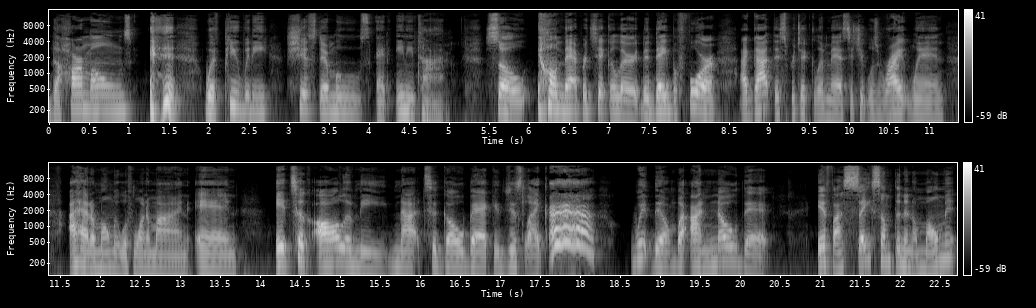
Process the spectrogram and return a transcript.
the hormones with puberty shifts their moods at any time. So, on that particular the day before I got this particular message, it was right when I had a moment with one of mine and it took all of me not to go back and just like ah with them, but I know that if I say something in a moment,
